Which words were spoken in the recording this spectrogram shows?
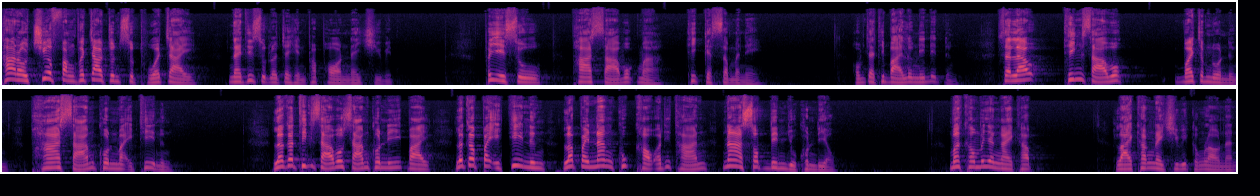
ถ้าเราเชื่อฟังพระเจ้าจนสุดหัวใจ ในที่สุดเราจะเห็นพระพรในชีวิต พระเยซูพาสาวกมาที่เกสมาเน ผมจะอธิบายเรื่องนี้นิดหนึ่ง เสร็จแล้วทิ้งสาวกไว้จำนวนหนึ่ง พาสามคนมาอีกที่หนึ่ง แล้วก็ทิ้งสาวกสามคนนี้ไปแล้วก็ไปอีกที่หนึ่งแล้วไปนั่งคุกเข่าอธิษฐาน หน้าซบดินอยู่คนเดียวเมื่อเขายังไงครับ หลายครั้งในชีวิตของเรานั้น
